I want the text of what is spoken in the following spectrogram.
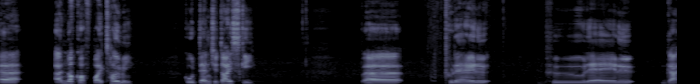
uh, a knockoff by Tomy called Densha Daisuki. Uh, Pureru, Pureru ga.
